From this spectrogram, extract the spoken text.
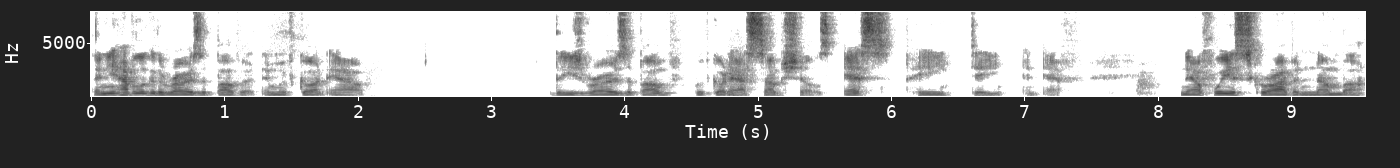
Then you have a look at the rows above it, and we've got our these rows above, we've got our subshells S, P, D, and F. Now, if we ascribe a number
